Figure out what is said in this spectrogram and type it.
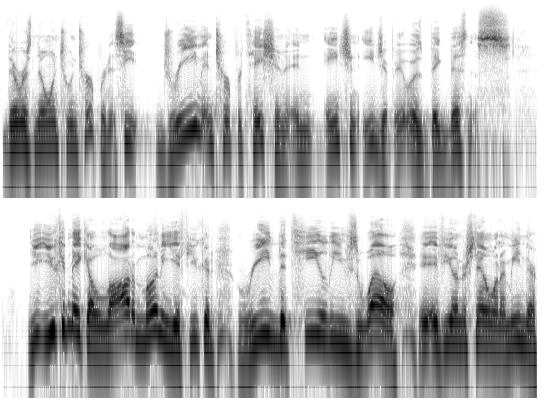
there was no one to interpret it. See, dream interpretation in ancient Egypt, it was big business. You, you could make a lot of money if you could read the tea leaves well, if you understand what I mean there.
